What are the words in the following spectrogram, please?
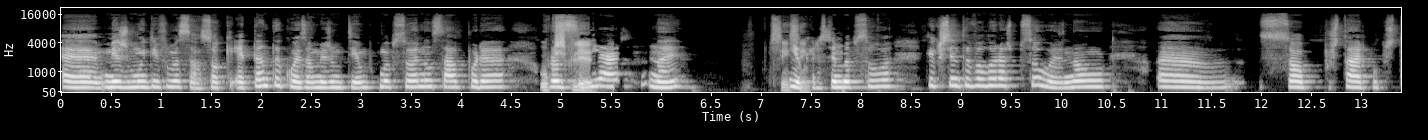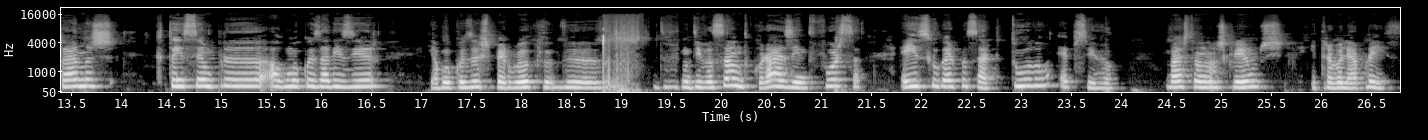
Uh, mesmo muita informação. Só que é tanta coisa ao mesmo tempo que uma pessoa não sabe para, o para onde se guiar, não é? Sim, e eu quero ser uma pessoa que acrescenta valor às pessoas, não uh, só postar por postar, mas que tem sempre alguma coisa a dizer e alguma coisa, espero eu, de, de motivação, de coragem, de força. É isso que eu quero passar, que tudo é possível. Basta nós querermos e trabalhar para isso.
